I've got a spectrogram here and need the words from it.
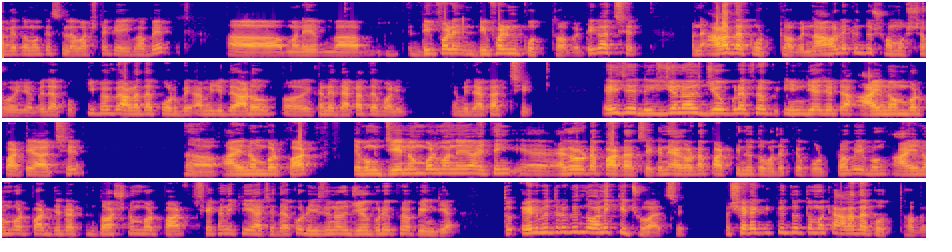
আগে তোমাকে সিলেবাসটাকে এইভাবে মানে ডিফারেন্ট ডিফারেন্ট করতে হবে, ঠিক আছে? মানে আলাদা করতে হবে, না হলে কিন্তু সমস্যা হয়ে যাবে। দেখো, কীভাবে আলাদা করবে? আমি যদি আরও এখানে দেখাতে পারি, আমি দেখাচ্ছি। এই যে রিজিওনাল জিওগ্রাফি অফ ইন্ডিয়া যেটা আই নম্বর পার্টে আছে আই নম্বর পার্ট এবং যে নম্বর মানে আই থিঙ্ক এগারোটা পার্ট আছে। এখানে এগারোটা পার্ট কিন্তু তোমাদেরকে পড়তে হবে এবং আই নম্বর পার্ট যেটা দশ নম্বর পার্ট সেখানে কি আছে? দেখো রিজিওনাল জিওগ্রাফি অফ ইন্ডিয়া তো এর ভিতরে কিন্তু অনেক কিছু আছে। তো সেটাকে কিন্তু তোমাকে আলাদা করতে হবে।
